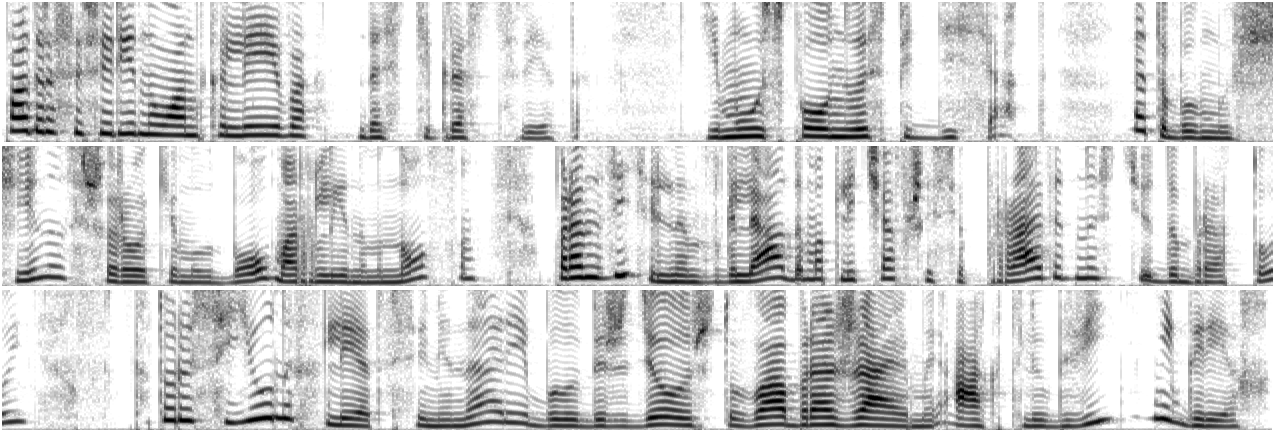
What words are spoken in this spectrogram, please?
Падре Сеферина Уанкалеева достиг расцвета. Ему исполнилось 50. Это был мужчина с широким лбом, орлиным носом, пронзительным взглядом, отличавшийся праведностью, добротой, который с юных лет в семинарии был убежден, что воображаемый акт любви не грех,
